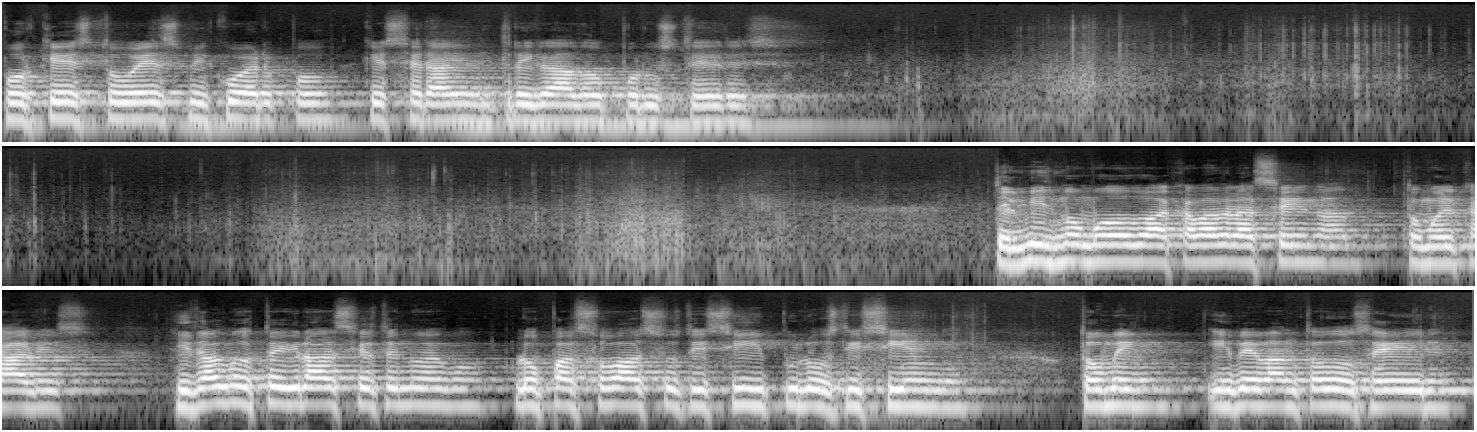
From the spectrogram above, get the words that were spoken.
porque esto es mi cuerpo que será entregado por ustedes. Del mismo modo, acabada la cena, tomó el cáliz y dándote gracias de nuevo, lo pasó a sus discípulos diciendo, tomen y beban todos de él,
